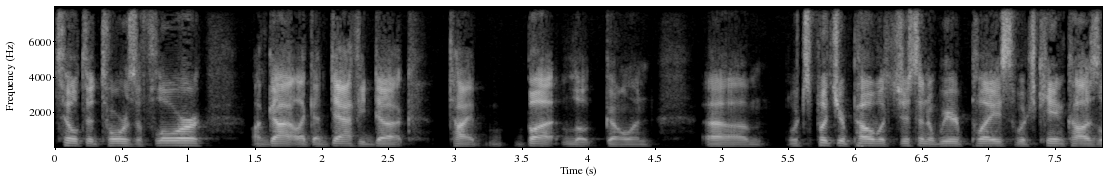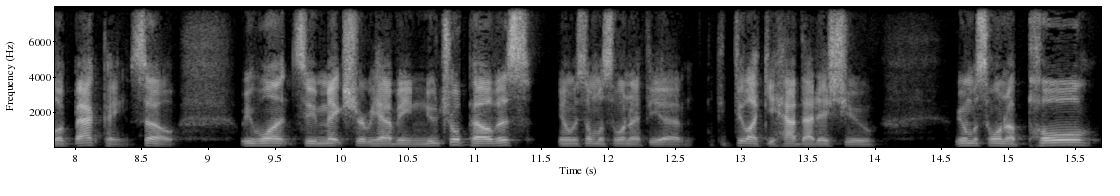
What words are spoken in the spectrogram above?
tilted towards the floor. I've got like a Daffy Duck type butt look going, um, which puts your pelvis just in a weird place, which can cause low back pain. So we want to make sure we have a neutral pelvis. You almost almost want to, if you, if you feel like you have that issue, you almost want to pull,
